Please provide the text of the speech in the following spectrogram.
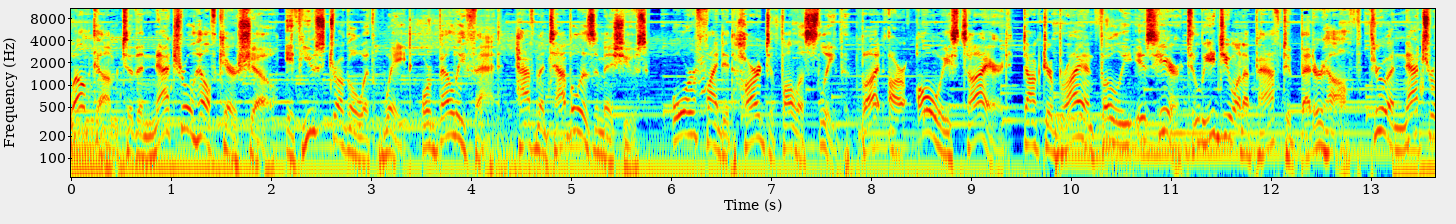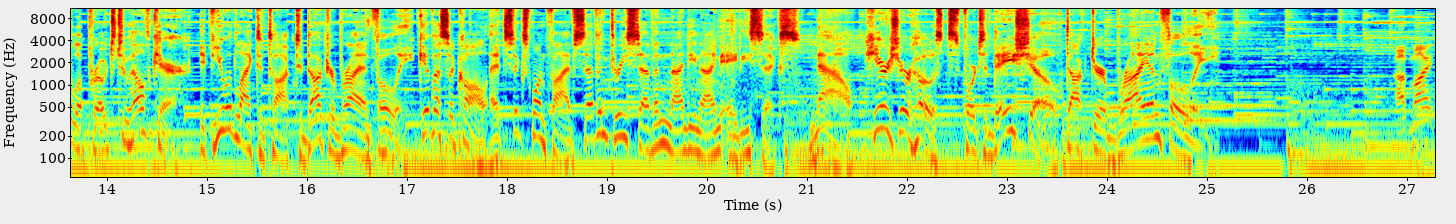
Welcome to the Natural Healthcare Show. If you struggle with weight or belly fat, have metabolism issues, or find it hard to fall asleep but are always tired, Dr. Brian Foley is here to lead you on a path to better health through a natural approach to healthcare. If you would like to talk to Dr. Brian Foley, give us a call at 615 737 9986. Now, here's your hosts for today's show Dr. Brian Foley. Uh, Mike.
